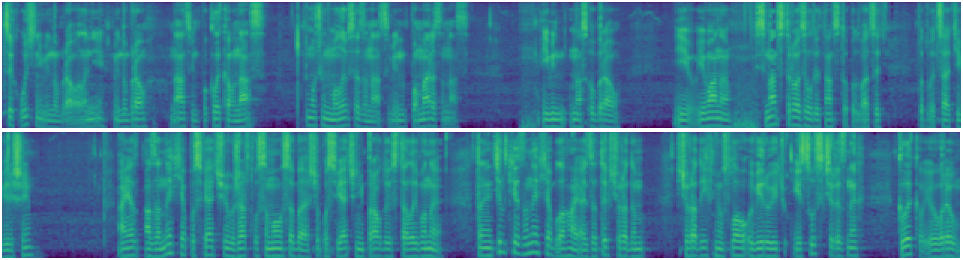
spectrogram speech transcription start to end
цих учнів Він обрав, але ні, Він обрав нас, Він покликав нас, тому що Він молився за нас, Він помер за нас. І Він нас обрав. І Івана 17 розділ 19 по 20, по 20 вірші. А, я, а за них я посвячую жертву самого себе, щоб освячені правдою стали й вони. Та не тільки за них я благаю, а й за тих, що ради, що ради їхнього слова увірують. Ісус через них кликав і говорив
